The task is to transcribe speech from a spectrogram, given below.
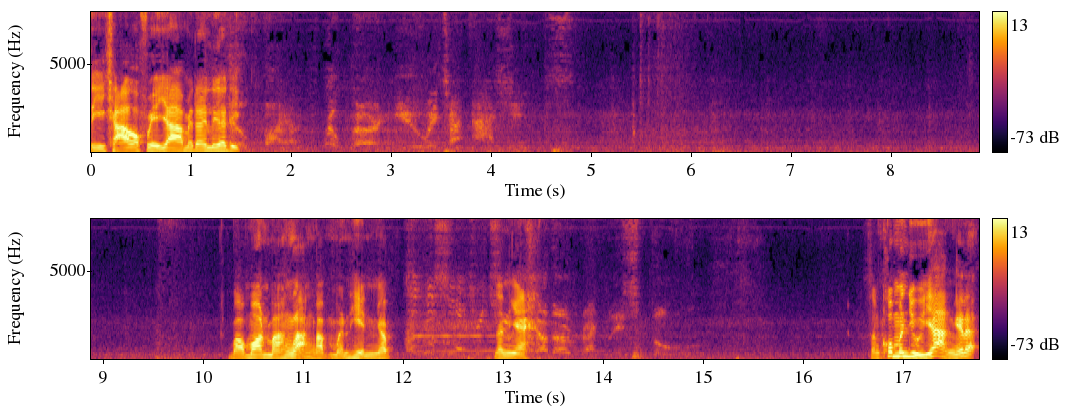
ตีเช้ากว่าเฟย่าไม่ได้เลือดอีก บาร์มอนมาข้างหลังครับ เหมือนเห็นครับ นั่นไง สังคมมันอยู่ยากอย่างนี้แหละ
